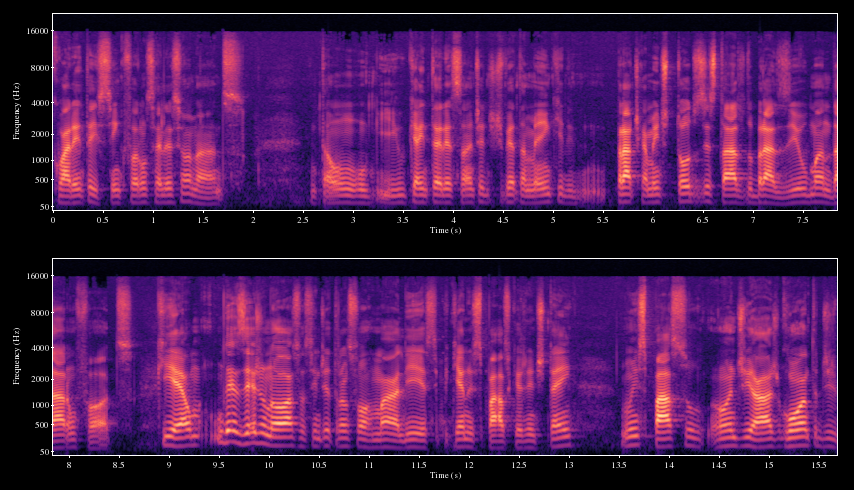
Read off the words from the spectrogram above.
45 foram selecionados. Então, e o que é interessante a gente ver também que praticamente todos os estados do Brasil mandaram fotos que é um, desejo nosso assim de transformar ali esse pequeno espaço que a gente tem num espaço onde haja encontro de,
